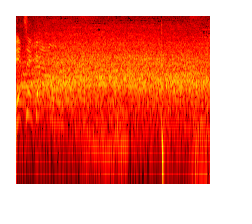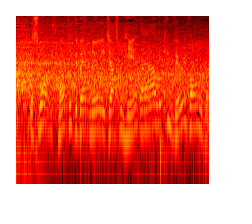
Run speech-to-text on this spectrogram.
It's a goal. The Swans might think about an early adjustment here. They are looking very vulnerable.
